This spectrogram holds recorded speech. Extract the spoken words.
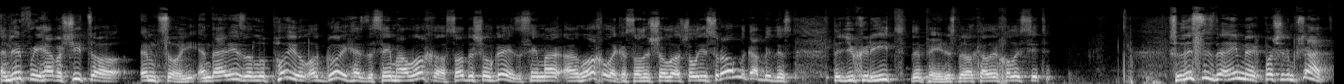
And therefore you have a shita emtsoi, and that is a lepoil, a goy has the same halacha, a sada shal goy has the same halacha like a sada shal, shal yisrael, look at me this, that you could eat the peiris, but al kali sitin. So this is the emek, pashit pshat.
